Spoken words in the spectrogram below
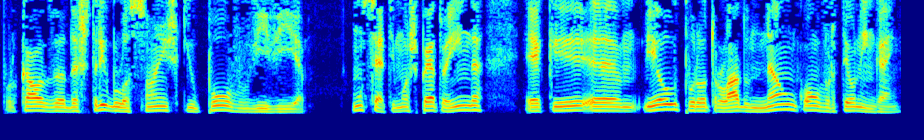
por causa das tribulações que o povo vivia. Um sétimo aspecto ainda é que eh, ele, por outro lado, não converteu ninguém.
